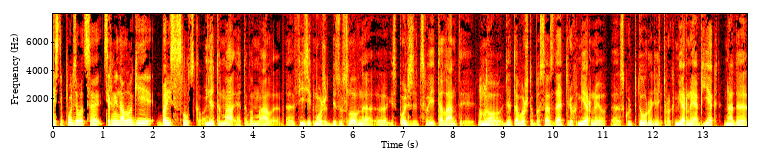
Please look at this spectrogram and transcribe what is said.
если пользоваться терминологией Бориса Слуцкого. Это этого мало. Э, физик может, безусловно, э, использовать свои таланты, угу. но для того, чтобы создать трехмерную э, скульптуру или трехмерный объект, надо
